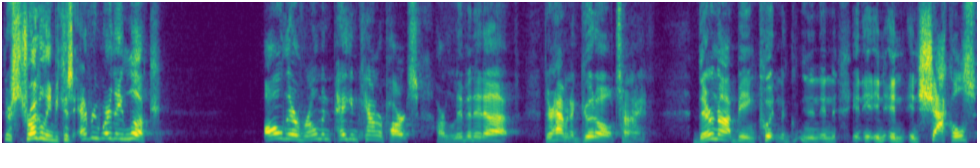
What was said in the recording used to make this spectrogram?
They're struggling because everywhere they look, all their Roman pagan counterparts are living it up. They're having a good old time. They're not being put in, the, in, in, in, in, in shackles.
